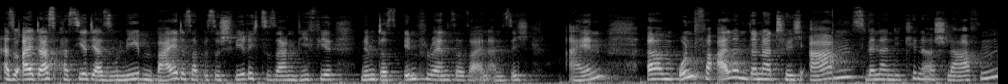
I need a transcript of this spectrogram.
Also all das passiert ja so nebenbei, deshalb ist es schwierig zu sagen, wie viel nimmt das Influencer-Sein an sich ein. Ähm, und vor allem dann natürlich abends, wenn dann die Kinder schlafen,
